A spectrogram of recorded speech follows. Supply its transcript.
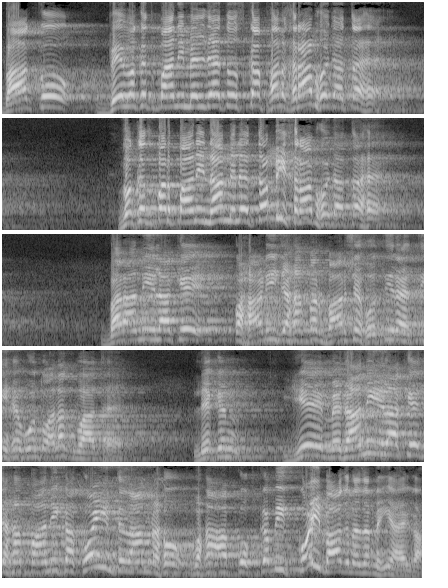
باغ کو بے وقت پانی مل جائے تو اس کا پھل خراب ہو جاتا ہے۔ وقت پر پانی نہ ملے تب بھی خراب ہو جاتا ہے۔ بارانی علاقے، پہاڑی جہاں پر بارشیں ہوتی رہتی ہیں، وہ تو الگ بات ہے۔ لیکن یہ میدانی علاقے جہاں پانی کا کوئی انتظام نہ ہو، وہاں آپ کو کبھی کوئی باغ نظر نہیں آئے گا۔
